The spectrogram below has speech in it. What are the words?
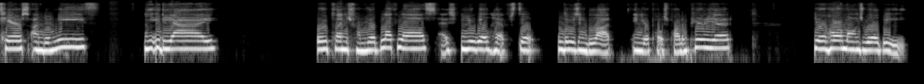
tears underneath, EDI, replenish from your blood loss, as you will have still losing blood in your postpartum period. Your hormones will be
